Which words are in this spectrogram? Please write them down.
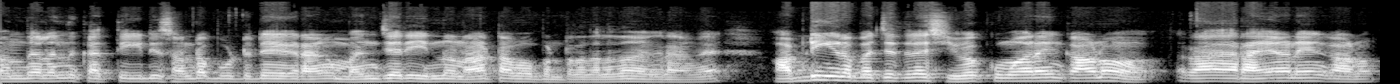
வந்ததுலேருந்து கத்திக்கிட்டு சண்டை போட்டுகிட்டே இருக்கிறாங்க. மஞ்சரி இன்னும் நாட்டாமல் பண்ணுறதுல தான் இருக்கிறாங்க. அப்படிங்கிற பட்சத்தில் சிவகுமாரையும் காணோம். ர ரயானையும் காணோம்.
